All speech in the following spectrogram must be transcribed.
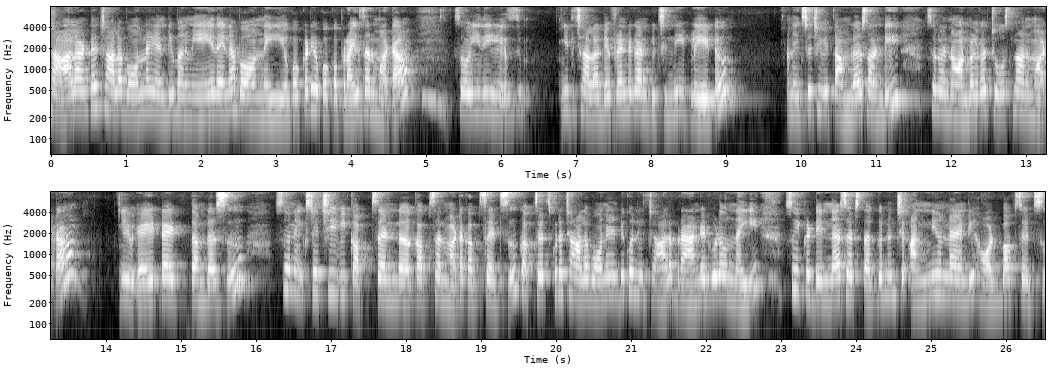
చాలా అంటే చాలా బాగున్నాయండి. మనం ఏదైనా బాగున్నాయి. ఒక్కొక్కటి ఒక్కొక్క ప్రైజ్ అనమాట సో ఇది ఇది చాలా డిఫరెంట్గా అనిపించింది ఈ ప్లేట్. నెక్స్ట్ వచ్చి ఇవి తమ్లర్స్ అండి. సో నేను నార్మల్గా చూస్తున్నాను అనమాట eight eight tumblers so next వచ్చి ఇవి కప్స్ అండ్ కప్స్ అనమాట కప్ సెట్స్. కప్ సెట్స్ కూడా చాలా బాగున్నాయండి. కొన్ని చాలా బ్రాండెడ్ కూడా ఉన్నాయి. సో ఇక్కడ డిన్నర్ సెట్స్ దగ్గర నుంచి అన్నీ ఉన్నాయండి. హాట్ బాక్స్ సెట్స్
